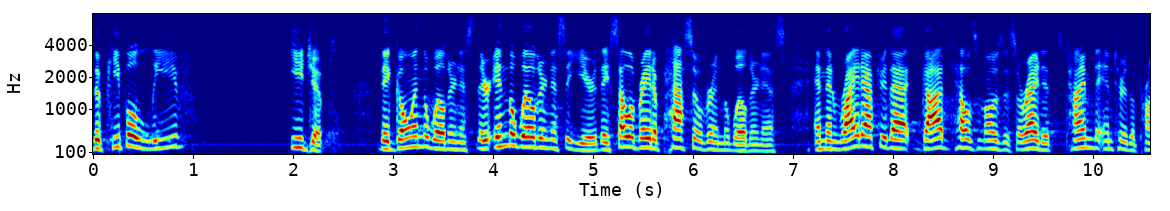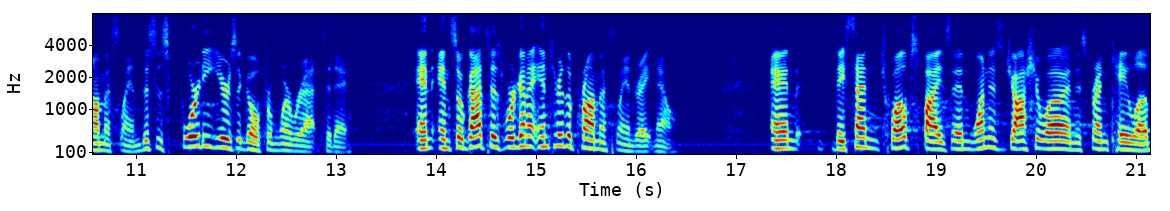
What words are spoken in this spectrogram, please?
The people leave Egypt they go in the wilderness. They're in the wilderness a year. They celebrate a Passover in the wilderness. And then right after that, God tells Moses, All right, it's time to enter the promised land. This is 40 years ago from where we're at today. And, and so God says, We're going to enter the promised land right now. And they send 12 spies in. One is Joshua and his friend Caleb.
